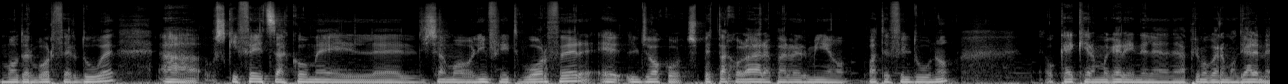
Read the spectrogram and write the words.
Modern Warfare 2, a schifezza come il, diciamo, l'Infinite Warfare e il gioco spettacolare a parer mio Battlefield 1, ok che era magari nelle, nella prima guerra mondiale, ma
